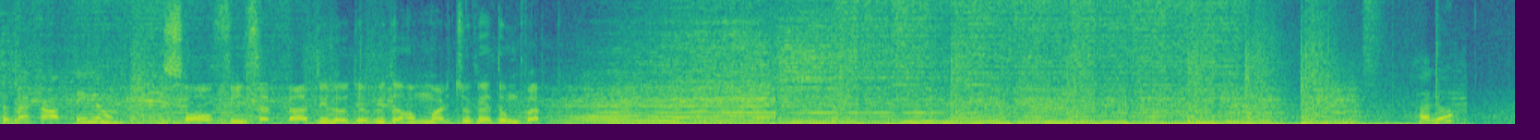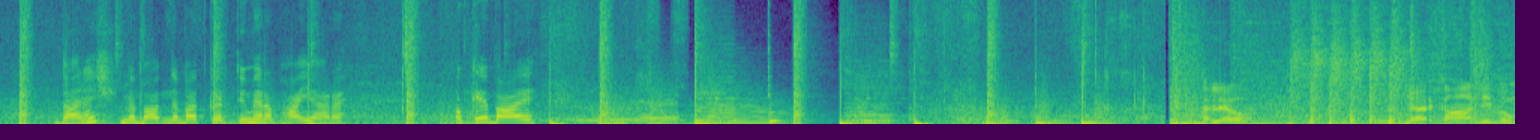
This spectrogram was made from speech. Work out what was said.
तो मैं कातिल हूँ। सौ फ़ीसद कातिल हो जब भी तो हम मर चुके तुम पर। हेलो? दानिश मैं बाद में बात करती हूँ मेरा भाई आ रहा है। ओके बाय हेलो यार कहाँ थी तुम?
